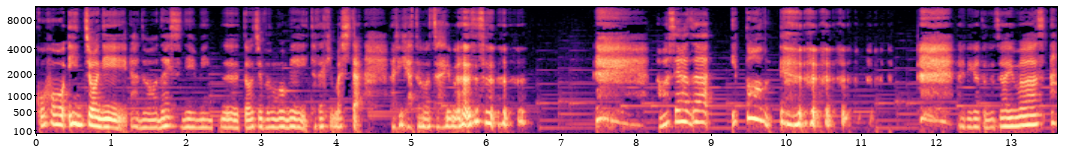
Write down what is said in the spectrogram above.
広報委員長に、あの、ナイスネーミングと自分も名いただきました。ありがとうございます。合わせ技一本 ありがとうございます。あ、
